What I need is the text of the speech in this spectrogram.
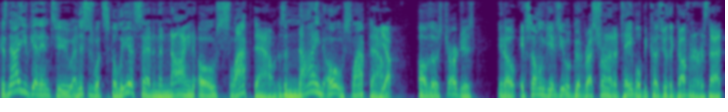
cause now you get into, and this is what Scalia said in the 9-0 slapdown. There's a 9-0 slapdown Yep. of those charges. You know, if someone gives you a good restaurant at a table because you're the governor, is that,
